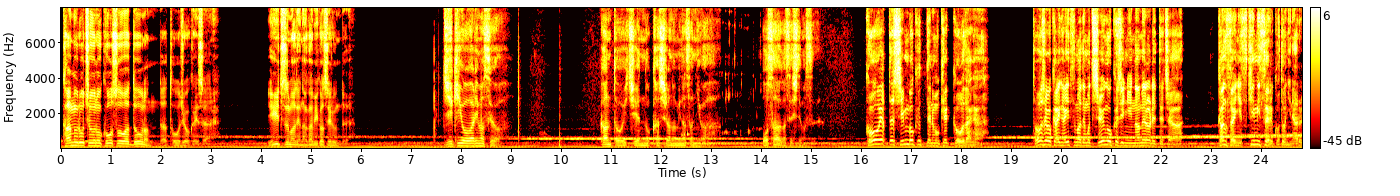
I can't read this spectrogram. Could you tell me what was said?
カムロ町の構想はどうなんだ東上会さんいつまで長引かせるんだ時期終わりますよ関東一円の頭の皆さんにはお騒がせしてますこうやって親睦ってのも結構だが東上会がいつまでも中国人に舐められてちゃ関西に隙見せることになる。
